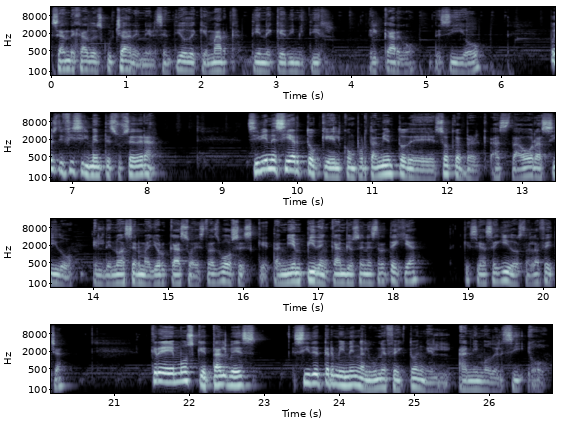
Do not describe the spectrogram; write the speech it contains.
se han dejado escuchar en el sentido de que Mark tiene que dimitir el cargo de CEO, pues difícilmente sucederá. Si bien es cierto que el comportamiento de Zuckerberg hasta ahora ha sido el de no hacer mayor caso a estas voces que también piden cambios en estrategia, que se ha seguido hasta la fecha, creemos que tal vez sí determinen algún efecto en el ánimo del CEO.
